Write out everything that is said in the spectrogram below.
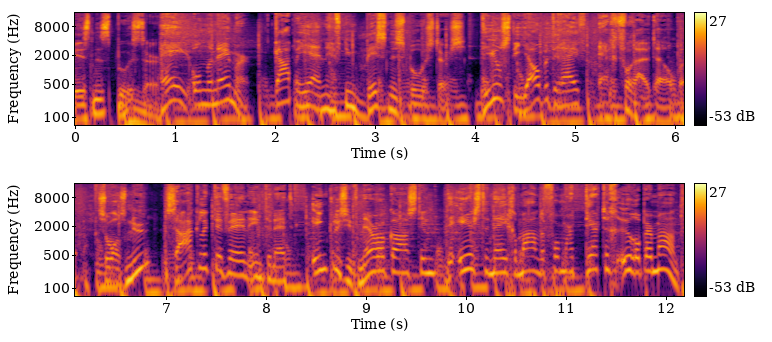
Business Booster. Hey ondernemer, KPN heeft nu Business Boosters. Deals die jouw bedrijf echt vooruit helpen. Zoals nu, zakelijk tv en internet, inclusief narrowcasting... de eerste 9 maanden voor maar 30 euro per maand.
